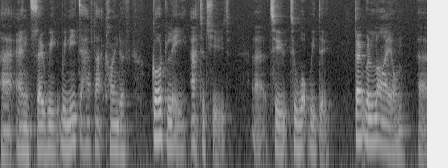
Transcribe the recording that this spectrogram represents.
Uh, and so we, we need to have that kind of godly attitude uh, to, to what we do don't rely on uh,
